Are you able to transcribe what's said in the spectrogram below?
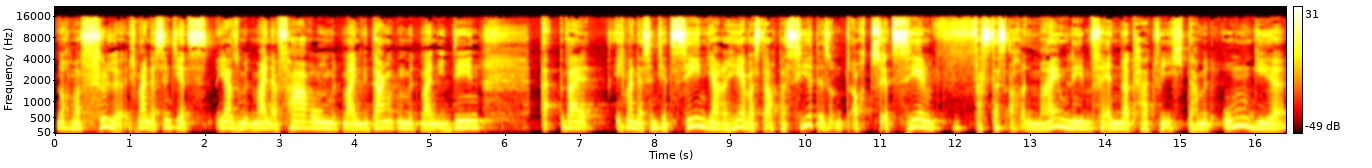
nochmal fülle. Ich meine, das sind jetzt, ja, so mit meinen Erfahrungen, mit meinen Gedanken, mit meinen Ideen, äh, weil ich meine, das sind jetzt zehn Jahre her, was da auch passiert ist und auch zu erzählen, was das auch in meinem Leben verändert hat, wie ich damit umgehe,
